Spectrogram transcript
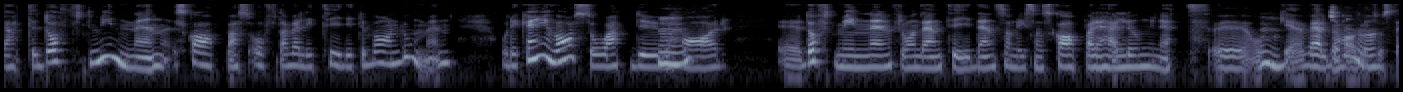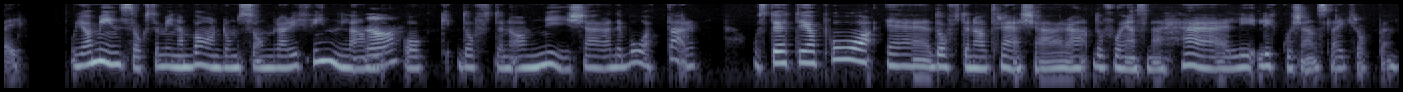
att doftminnen skapas ofta väldigt tidigt i barndomen. Och det kan ju vara så att du mm. har eh, doftminnen från den tiden som liksom skapar det här lugnet eh, och mm. Eh, välbehaget hos dig. Och jag minns också mina barndomssomrar i Finland ja. och doften av nykärade båtar. Och stöter jag på eh, doften av träkära då får jag en sån här härlig lyckokänsla i kroppen.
